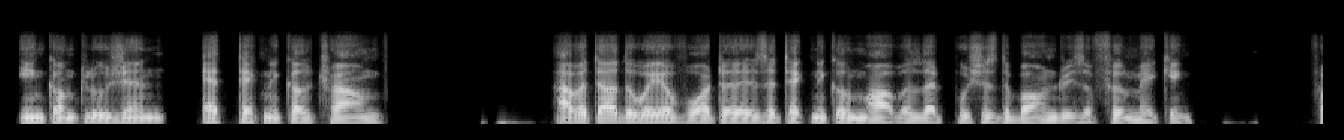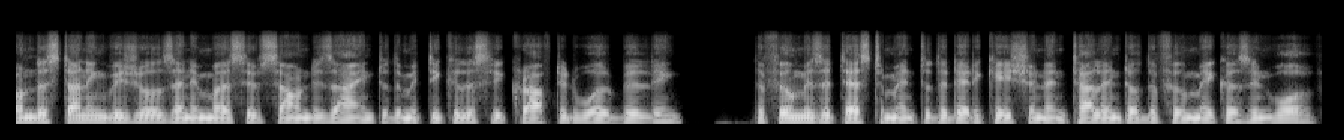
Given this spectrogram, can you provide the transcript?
In conclusion, a technical triumph. Avatar The Way of Water is a technical marvel that pushes the boundaries of filmmaking. From the stunning visuals and immersive sound design to the meticulously crafted world building, the film is a testament to the dedication and talent of the filmmakers involved.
